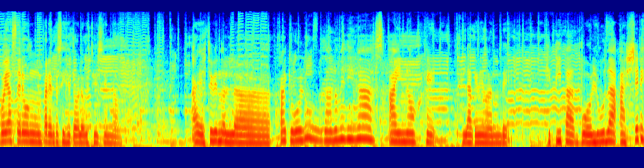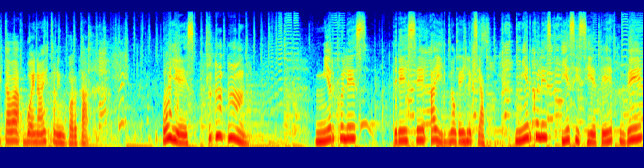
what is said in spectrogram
voy a hacer un paréntesis de todo lo que estoy diciendo. Estoy viendo la. Ay, qué boluda, no me digas. Ay, no, la que me mandé. Qué tipa boluda. Ayer estaba. Bueno, esto no importa. Hoy es. miércoles 13. Ay, no, qué dislexia. Miércoles 17 de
